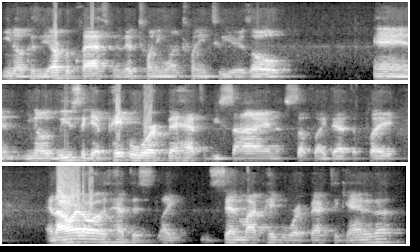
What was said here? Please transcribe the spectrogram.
you know, because the upperclassmen, they're 21, 22 years old. And, you know, we used to get paperwork that had to be signed and stuff like that to play. And I would always have to like send my paperwork back to Canada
